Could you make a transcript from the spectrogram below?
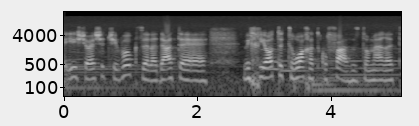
איש או אשת שיווק זה לדעת לחיות את רוח התקופה. זאת אומרת,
